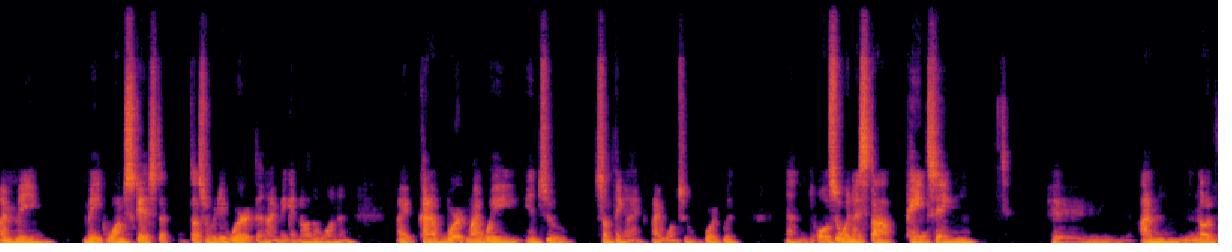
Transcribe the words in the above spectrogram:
I may make one sketch that doesn't really work, then I make another one, and I kind of work my way into something I, I want to work with. And also when I start painting, uh, I'm not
